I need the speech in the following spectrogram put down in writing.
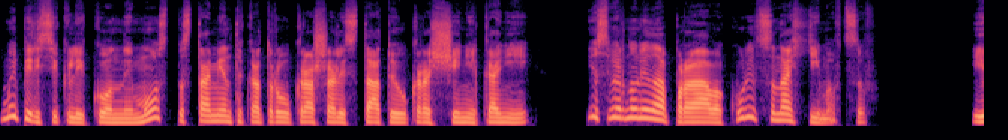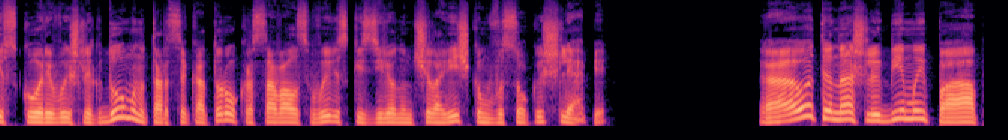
Мы пересекли конный мост, постаменты которого украшали статуи украшения коней, и свернули направо, к улице Нахимовцев. И вскоре вышли к дому, на торце которого красовалась вывеска с зеленым человечком в высокой шляпе. «А вот и наш любимый пап»,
